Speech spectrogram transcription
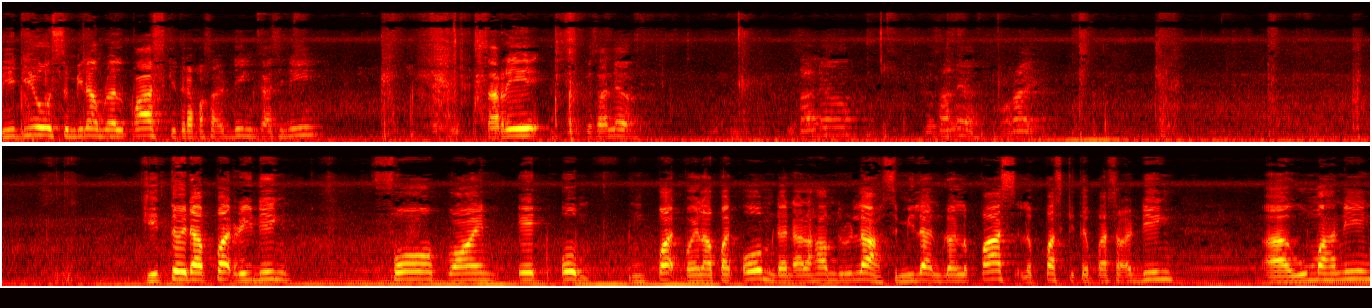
video 9 bulan lepas kita dah pasang earding kat sini. Tarik ke sana. Ke sana, ke sana. Alright. kita dapat reading 4.8 ohm 4.8 ohm dan Alhamdulillah 9 bulan lepas lepas kita pasang reading uh, rumah ni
